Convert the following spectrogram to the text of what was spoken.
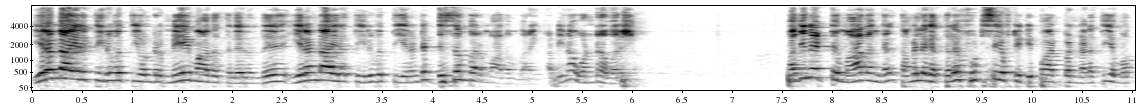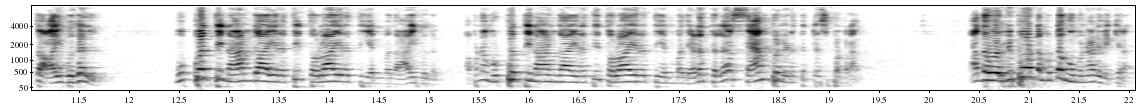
இரண்டாயிரத்தி இருபத்தி ஒன்று மே மாதத்திலிருந்து இரண்டாயிரத்தி இருபத்தி இரண்டு டிசம்பர் மாதம் வரை அப்படின்னா ஒன்றரை வருஷம். பதினெட்டு மாதங்கள் தமிழகத்தில் ஃபுட் சேஃப்டி டிபார்ட்மெண்ட் நடத்திய மொத்த ஆய்வுகள் முப்பத்தி நான்காயிரத்தி தொள்ளாயிரத்தி எண்பது ஆய்வுகள். அப்படின்னா முப்பத்தி நான்காயிரத்தி தொள்ளாயிரத்தி எண்பது இடத்துல சாம்பிள் எடுத்து டெஸ்ட் பண்றாங்க. அந்த ஒரு ரிப்போர்ட்டை மட்டும் உங்க முன்னாடி வைக்கிறேன்.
